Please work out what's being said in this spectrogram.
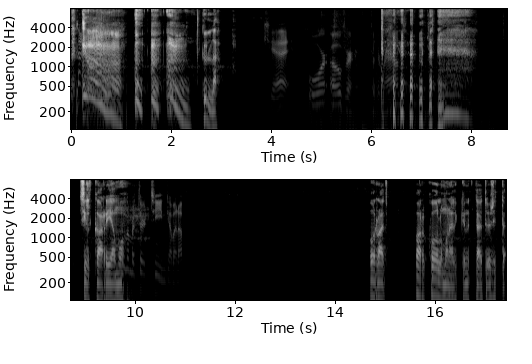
Kyllä. Okay, four over for the round. Silkkaa riemu. Hole number 13 coming up. Alright. Par kolmonen, eli nyt täytyy sitten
